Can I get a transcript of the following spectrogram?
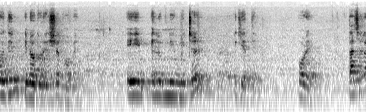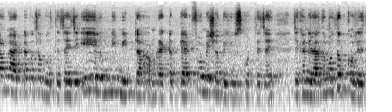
ওই দিন ইনগ্রেশন হবে, এই অ্যালুমিনি মিটের ইয়েতে, পরে। তাছাড়া আমি একটা কথা বলতে চাই যে, এই অ্যালুমিনি মিটটা আমরা একটা প্ল্যাটফর্ম হিসাবে ইউজ করতে চাই, যেখানে রাধামাধব কলেজ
